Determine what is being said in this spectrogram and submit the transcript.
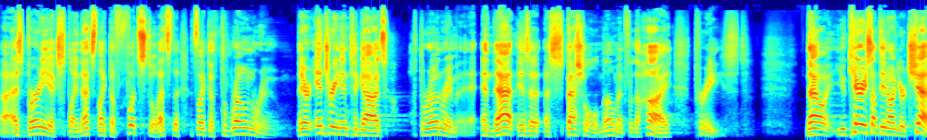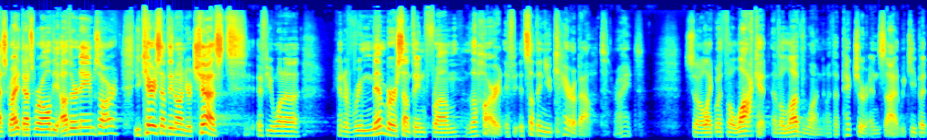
uh, as Bernie explained, that's like the footstool, that's, the, that's like the throne room. They are entering into God's throne room, and that is a, a special moment for the high priest. Now, you carry something on your chest, right? That's where all the other names are. You carry something on your chest if you want to kind of remember something from the heart, if it's something you care about, right? So, like with a locket of a loved one with a picture inside, we keep it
